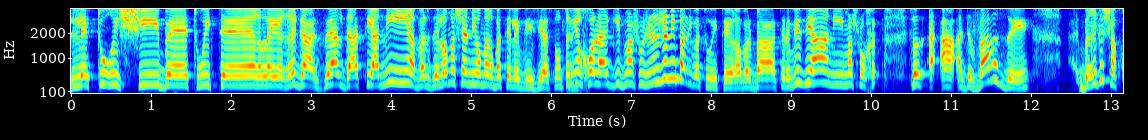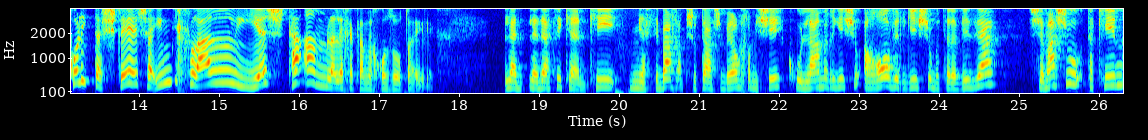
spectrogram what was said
לטור אישי בטוויטר, לרגע, זה על דעתי אני, אבל זה לא מה שאני אומר בטלוויזיה. זאת אומרת, אני יכול להגיד משהו ש- שאני בא לי בטוויטר, אבל בטלוויזיה אני משהו אחר. זאת אומרת, הדבר הזה, ברגע שהכל יטשטש, האם בכלל יש טעם ללכת למחוזות האלה? לד- לדעתי כן, כי מהסיבה הפשוטה שביום חמישי כולם הרגישו, הרוב הרגישו בטלוויזיה שמשהו תקין,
